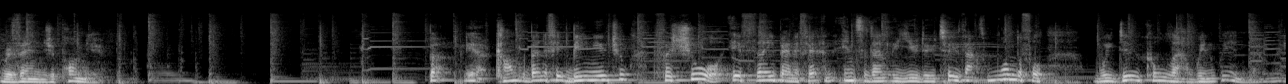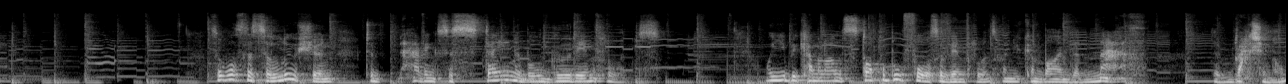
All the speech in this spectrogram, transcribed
revenge upon you. Yeah, can't the benefit be mutual? For sure, if they benefit and incidentally you do too, that's wonderful. We do call that win-win, don't we? So what's the solution to having sustainable good influence? Well, you become an unstoppable force of influence when you combine the math, the rational,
